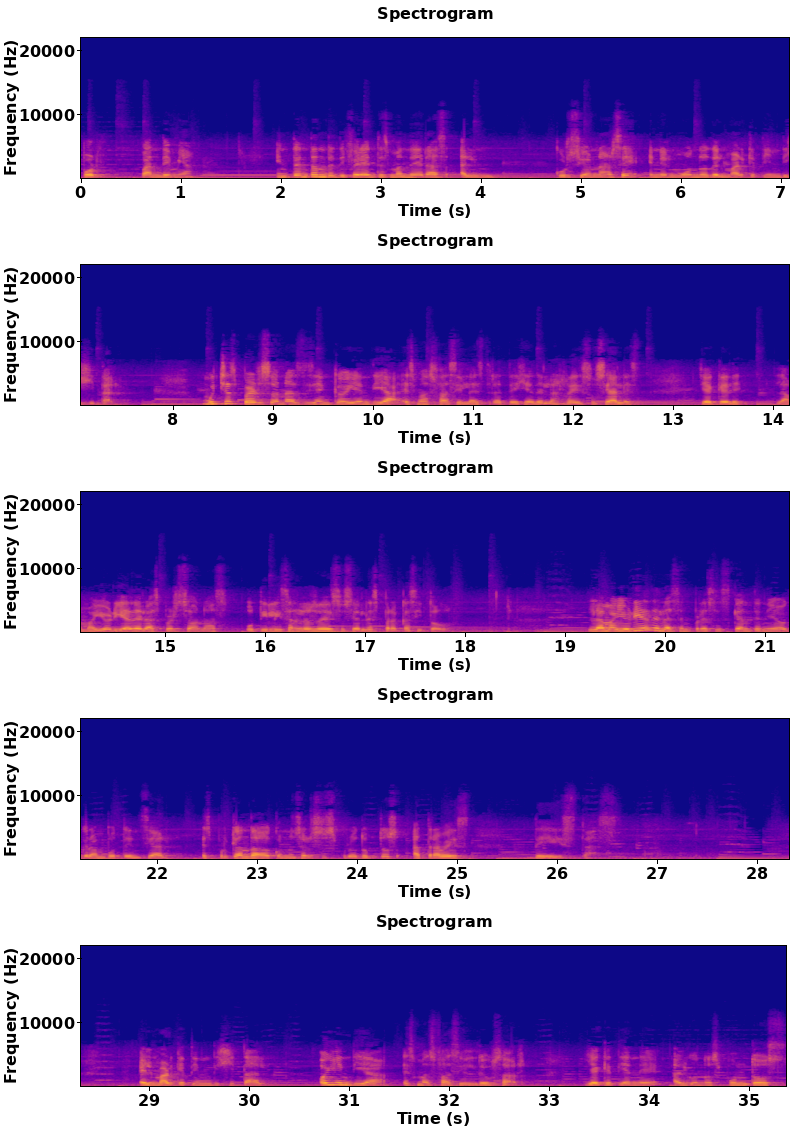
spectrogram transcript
por pandemia, intentan de diferentes maneras al incursionarse en el mundo del marketing digital. Muchas personas dicen que hoy en día es más fácil la estrategia de las redes sociales, ya que la mayoría de las personas utilizan las redes sociales para casi todo. La mayoría de las empresas que han tenido gran potencial es porque han dado a conocer sus productos a través de estas. El marketing digital hoy en día es más fácil de usar, ya que tiene algunos puntos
